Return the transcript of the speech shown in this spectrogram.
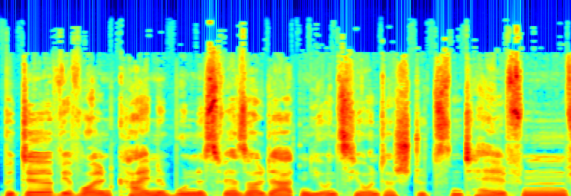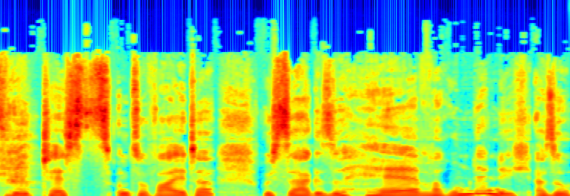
bitte, wir wollen keine Bundeswehrsoldaten, die uns hier unterstützend helfen für Tests und so weiter. Wo ich sage so, hä, warum denn nicht? Also,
